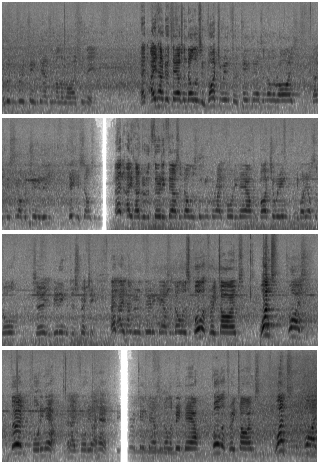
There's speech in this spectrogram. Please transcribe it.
we're looking for a $10,000 rise from there. At $800,000, invite you in for a $10,000 rise. Don't miss the opportunity. Get yourselves at $830,000, looking for 840 now. Invite you in. Anybody else at all? Sir, you're bidding, just stretching. At $830,000, call it three times. Once, twice, third, 40 now. At 840 I have. For a $10,000 bid now, call it three times. Once, twice,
